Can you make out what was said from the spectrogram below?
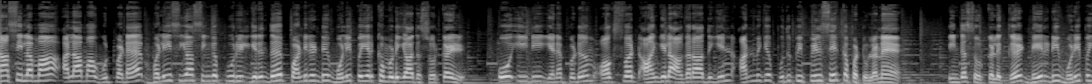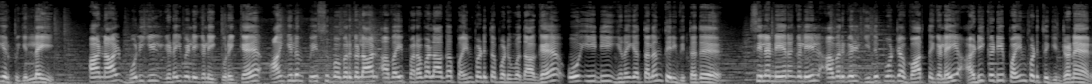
நாசிலமா அலாமா உட்பட மலேசியா சிங்கப்பூரில் இருந்து பன்னிரண்டு மொழிபெயர்க்க முடியாத சொற்கள். ஓஇடி எனப்படும் ஆக்ஸ்போர்ட் ஆங்கில அகராதியின் அண்மைய புதுப்பிப்பில் சேர்க்கப்பட்டுள்ளன. இந்த சொற்களுக்கு நேரடி மொழிபெயர்ப்பு இல்லை. ஆனால் மொழியில் இடைவெளிகளை குறைக்க ஆங்கிலம் பேசுபவர்களால் அவை பரவலாக பயன்படுத்தப்படுவதாக ஓஇடி இணையதளம் தெரிவித்தது. சில நேரங்களில் அவர்கள் இதுபோன்ற வார்த்தைகளை அடிக்கடி பயன்படுத்துகின்றனர்.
